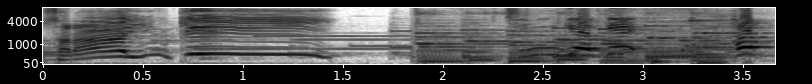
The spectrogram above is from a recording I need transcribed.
솟아라 인기! 진격의 합!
